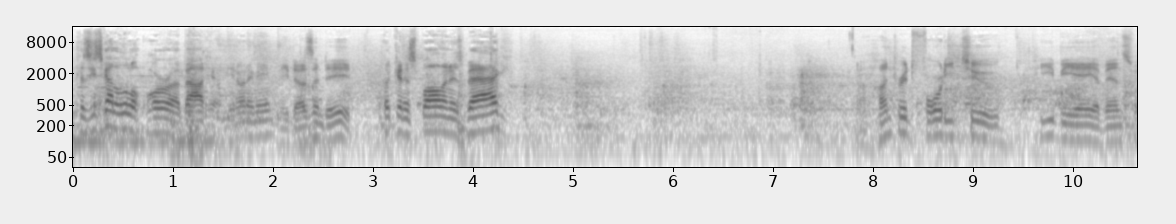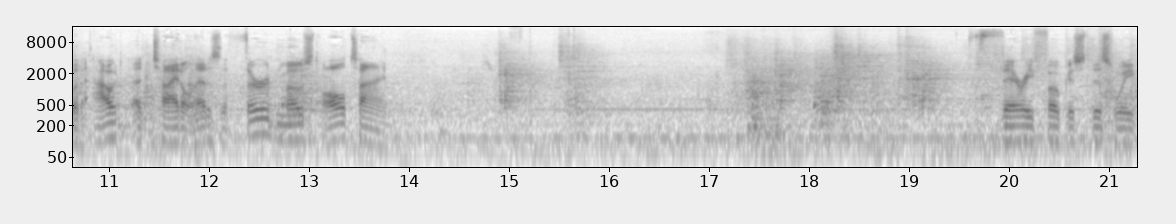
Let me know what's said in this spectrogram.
Because he's got a little aura about him, you know what I mean? He does indeed. Hooking his ball in his bag. 142 PBA events without a title. That is the third most all time. Very focused this week.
